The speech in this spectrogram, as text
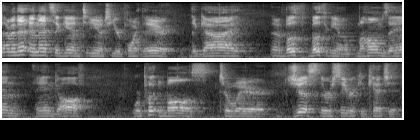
I mean, that, and that's again, to, you know, to your point there. The guy, uh, both, both, you know, Mahomes and and Goff, were putting balls to where just the receiver could catch it,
